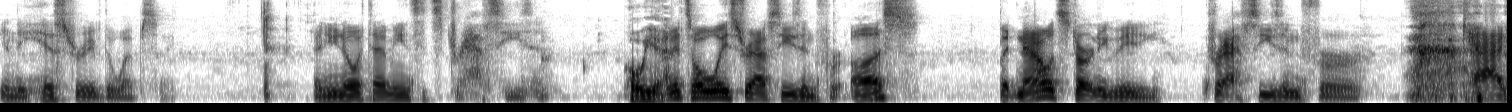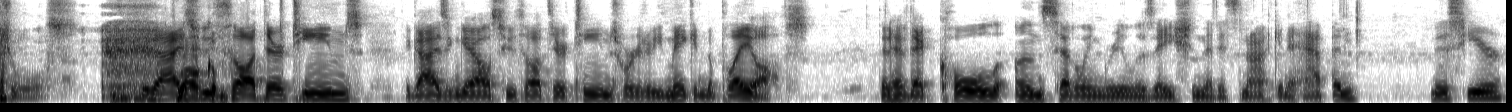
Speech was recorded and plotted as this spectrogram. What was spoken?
in the history of the website. And you know what that means? It's draft season. oh yeah. And it's always draft season for us, but now it's starting to be draft season for casuals. The guys Welcome. who thought their teams, the guys and gals who thought their teams were going to be making the playoffs, that have that cold, unsettling realization that it's not going to happen this year.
